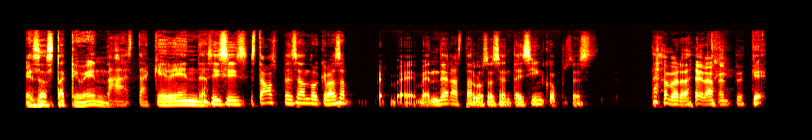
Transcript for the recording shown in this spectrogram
Es hasta que vendas. hasta que vendas. Y si estamos pensando que vas a eh, vender hasta los 65, pues es verdaderamente... Que,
